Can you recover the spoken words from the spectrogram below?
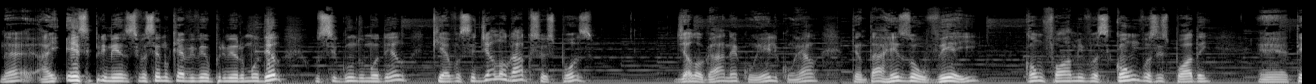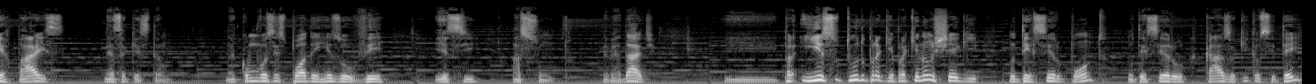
né? Aí esse primeiro, se você não quer viver o primeiro modelo, o segundo modelo, que é você dialogar com seu esposo, dialogar, né, com ele, com ela, tentar resolver aí conforme você, como vocês podem é, ter paz nessa questão. Né? Como vocês podem resolver esse assunto, não é verdade? E, pra, e isso tudo para quê? Para que não chegue no terceiro ponto, no terceiro caso aqui que eu citei,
